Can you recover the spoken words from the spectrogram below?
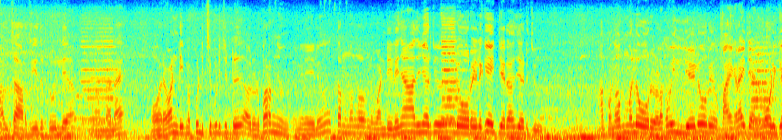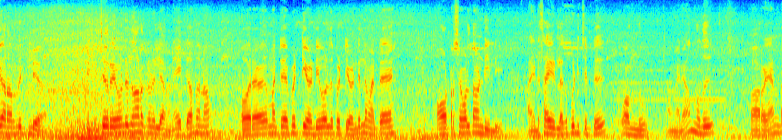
അത് ചാർജ് ചെയ്തിട്ടുമില്ല. അങ്ങനെ ഓരോ വണ്ടിമേ പിടിച്ച് പിടിച്ചിട്ട് അവരോട് പറഞ്ഞു എങ്ങനെയും എത്തണം എന്നുള്ള പറഞ്ഞു. വണ്ടിയിൽ ഞാൻ ആദ്യം വിചാരിച്ചു ലോറിയിൽ കയറ്റി തരാമെന്ന് വിചാരിച്ചു. അപ്പോൾ നോക്കുമ്പോൾ ലോറികളൊക്കെ വലിയ ലോറികൾ ഭയങ്കരമായിട്ട്. അതിന് മുകളിൽ കയറാൻ പറ്റില്ല. പിന്നെ ചെറിയ വണ്ടിയിൽ നടക്കണില്ല. അങ്ങനെ ഏറ്റവും സ്ഥലം ഓരോ മറ്റേ പെട്ടി വണ്ടി പോലത്തെ പെട്ടി വണ്ടി ഇല്ല? മറ്റേ ഓട്ടോറിക്ഷ പോലത്തെ വണ്ടിയില്ലേ അതിന്റെ സൈഡിലൊക്കെ പിടിച്ചിട്ട് വന്നു. അങ്ങനെ വന്നത്. പറയണ്ട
